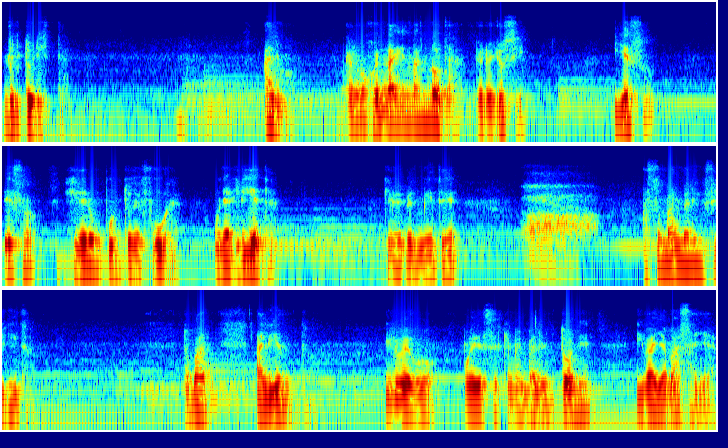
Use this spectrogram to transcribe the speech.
rupturista. Algo que a lo mejor nadie más nota, pero yo sí. Y eso, eso genera un punto de fuga, una grieta que me permite oh, asomarme al infinito, tomar aliento y luego puede ser que me envalentone y vaya más allá.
